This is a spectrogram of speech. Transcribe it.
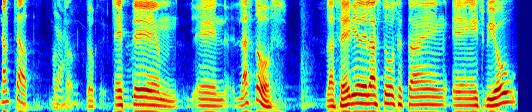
Knocked up. Ya. Knocked Up. Top. Este, en Last of Us, la serie de Last of Us está en, en HBO.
